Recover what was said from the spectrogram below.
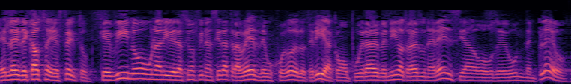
es ley de causa y efecto, que vino una liberación financiera a través de un juego de lotería, como pudiera haber venido a través de una herencia o de un empleo.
